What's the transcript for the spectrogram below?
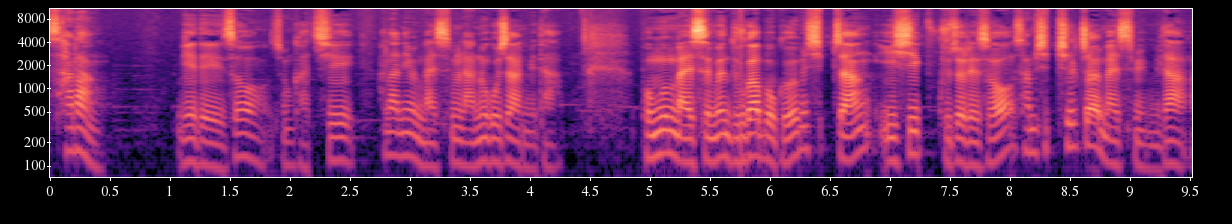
사랑에 대해서 좀 같이 하나님의 말씀을 나누고자 합니다. 본문 말씀은 누가복음 10장 29절에서 37절 말씀입니다.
